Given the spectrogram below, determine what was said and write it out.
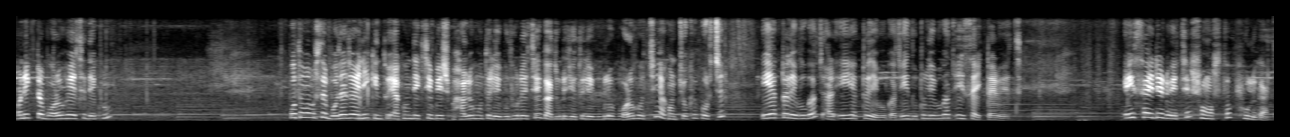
অনেকটা বড় হয়েছে, দেখুন। প্রথম অবস্থায় বোঝা যায়নি, কিন্তু এখন দেখছি বেশ ভালো মতো লেবু ধরেছে। গাছগুলি যেহেতু লেবুগুলো বড় হচ্ছে, এখন চোখে পড়ছে। এই একটা লেবু গাছ আর এই একটা লেবু গাছ। এই দুটো লেবু গাছ এই সাইডটায় রয়েছে। এই সাইডে রয়েছে সমস্ত ফুল গাছ।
